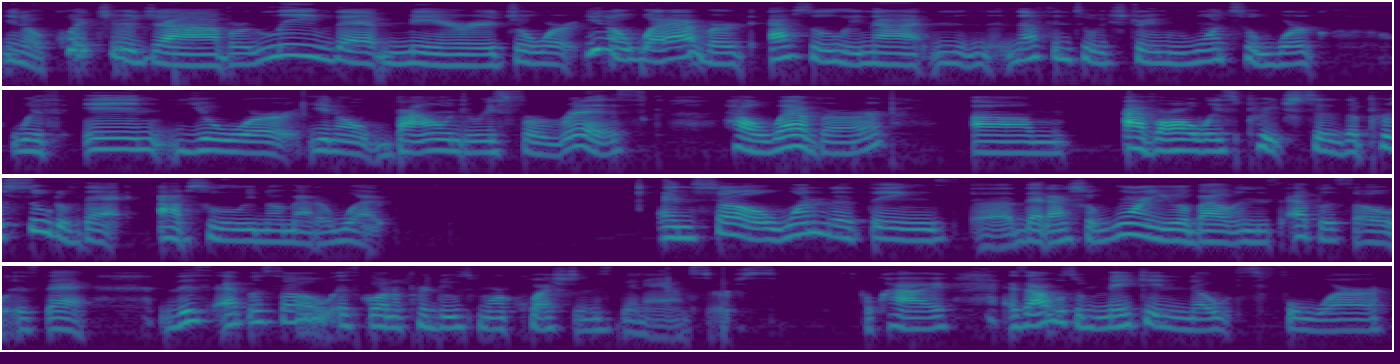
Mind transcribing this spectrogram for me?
you know quit your job or leave that marriage or you know whatever. Absolutely not. N- nothing too extreme. We want to work within your you know boundaries for risk however um, i've always preached to the pursuit of that absolutely no matter what and so, one of the things uh, that I should warn you about in this episode is that this episode is going to produce more questions than answers. Okay, as I was making notes for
